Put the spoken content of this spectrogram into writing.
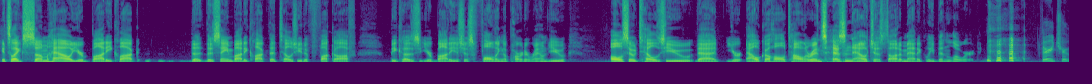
It's like somehow your body clock the the same body clock that tells you to fuck off because your body is just falling apart around you also tells you that your alcohol tolerance has now just automatically been lowered. Very true.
